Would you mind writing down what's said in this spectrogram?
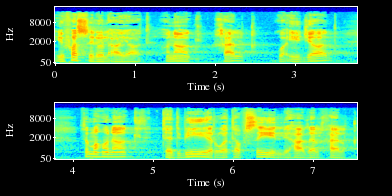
يفصل الآيات. هناك خلق وإيجاد ثم هناك تدبير وتفصيل لهذا الخلق.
